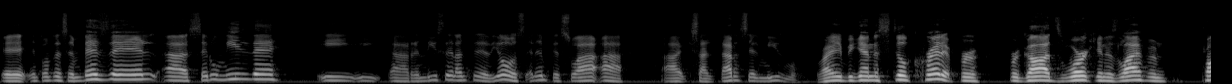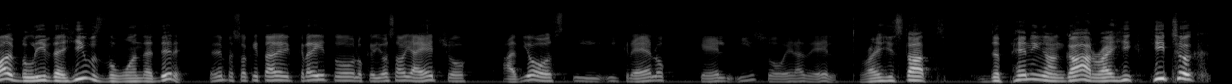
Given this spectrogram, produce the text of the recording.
Eh, entonces, en vez de él ah, ser humilde y, y, rendirse delante de Dios, él empezó a exaltarse él mismo. Right? He began to steal credit for, for God's work in his life and probably believed that he was the one that did it. Él empezó a quitar el crédito, lo que Dios había hecho a Dios y, y creer lo que él hizo era de él. Right? He stopped depending on God, right? He he took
